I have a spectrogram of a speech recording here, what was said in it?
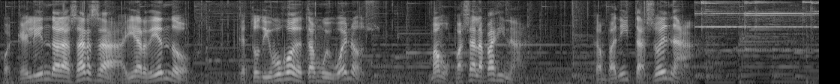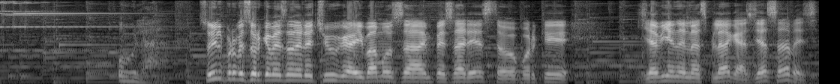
Pues qué linda la zarza, ahí ardiendo. Que estos dibujos están muy buenos. Vamos, pasa a la página. Campanita, suena. Hola, Soy el profesor Cabeza de Lechuga y vamos a empezar esto porque ya vienen las plagas, ya sabes,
